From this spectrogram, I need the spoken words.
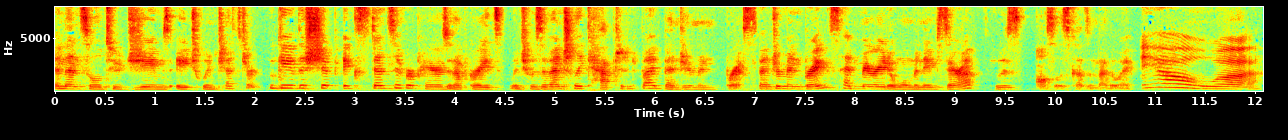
and then sold to James H. Winchester, who gave the ship extensive repairs and upgrades, which was eventually captained by Benjamin Briggs. Benjamin Briggs had married a woman named Sarah, who was also his cousin, by the way. Ew.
